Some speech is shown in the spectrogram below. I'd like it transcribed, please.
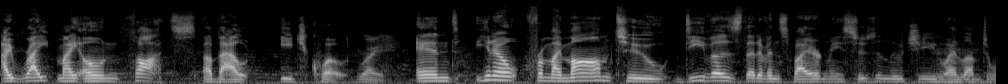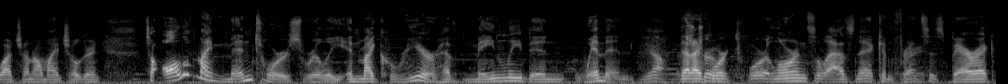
I write my own thoughts about each quote. Right. And you know, from my mom to divas that have inspired me, Susan Lucci, who I Mm-hmm. love to watch on All My Children, to all of my mentors really in my career have mainly been women Yeah, that I've true. worked for, Lauren Zalaznick and Frances Berwick,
